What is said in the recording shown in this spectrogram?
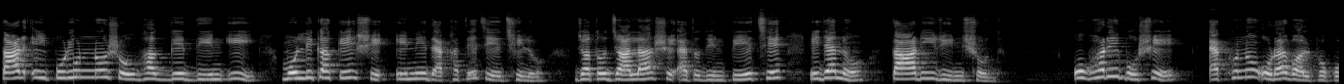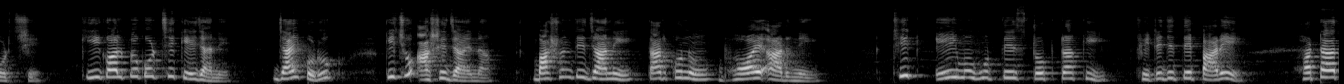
তার এই পরিপূর্ণ সৌভাগ্যের দিনই মল্লিকাকে সে এনে দেখাতে চেয়েছিল। যত জ্বালা সে এতদিন পেয়েছে, এ যেন তারই ঋণ শোধ। ও ঘরে বসে এখনও ওরা গল্প করছে। কী গল্প করছে কে জানে? যাই করুক, কিছু আসে যায় না। বাসন্তী জানে তার কোনো ভয় আর নেই। ঠিক এই মুহূর্তে স্টোভটা কি ফেটে যেতে পারে? হঠাৎ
